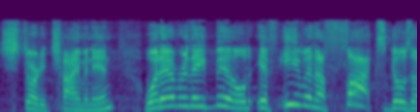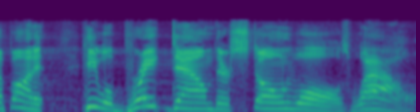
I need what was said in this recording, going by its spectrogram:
started chiming in. Whatever they build, if even a fox goes up on it, he will break down their stone walls. Wow,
